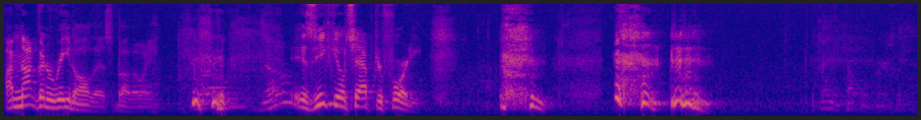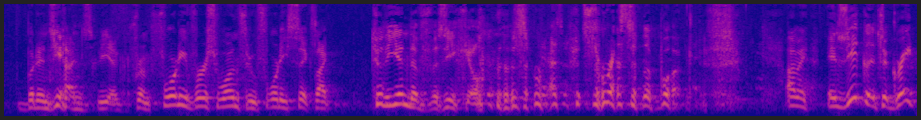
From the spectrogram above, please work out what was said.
I'm not going to read all this, by the way. No? Ezekiel chapter 40. but in yeah, from 40 verse 1 through 46, like to the end of Ezekiel. it's, the rest, it's the rest of the book. I mean, Ezekiel, it's a great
